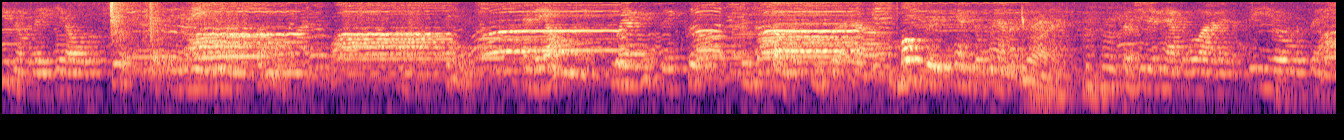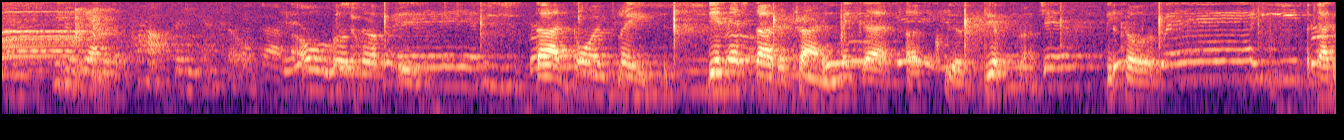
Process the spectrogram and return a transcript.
you know, they get all the quilts that they made during the summer months, uh, finished. And they only, well, they quilt through the summer too, but uh, mostly in the winter. Because you didn't have to go out in the fields and, you know, gather the crops and, and so. old enough to start going places. Then they started trying to make a, a quilt different because I got to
